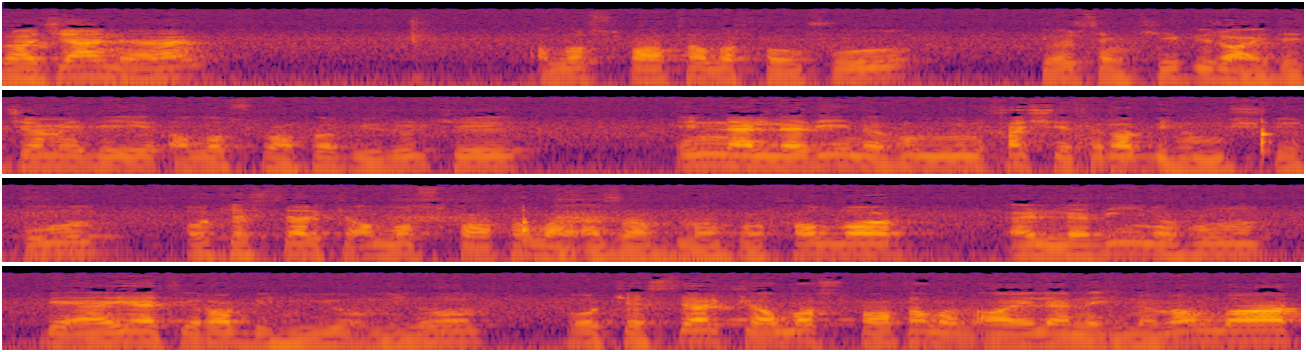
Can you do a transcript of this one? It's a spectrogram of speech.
raca ilə Allah subhanətə Allah xofu görürsən ki, bir ayda cəm eləyir. Allah subhanətə buyurur ki, İnnəl-ləzīnə hum min xəşyəti rabbihim müşfiqun O kəslər ki, Allah subhanətə Allah əzabından qorxarlar. Əl-ləzīnə hum bi əyəti rabbihim yu'minun O kəslər ki, Allah subhanətə Allahın ayələrinə inanarlar.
